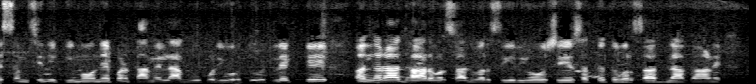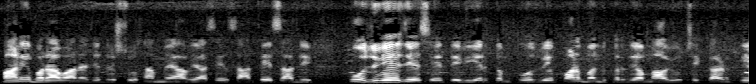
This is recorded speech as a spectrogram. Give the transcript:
એસએમસીની ટીમોને પણ કામે લાગવું પડ્યું હતું. એટલે કે અનરાધાર વરસાદ વરસી રહ્યો છે. સતત વરસાદના કારણે પાણી ભરાવાના જે દ્રશ્યો સામે આવ્યા છે, સાથે સાથે કોઝવે જે છે તે વિયરકમ કોઝવે પણ બંધ કરી દેવામાં આવ્યો છે, કારણ કે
